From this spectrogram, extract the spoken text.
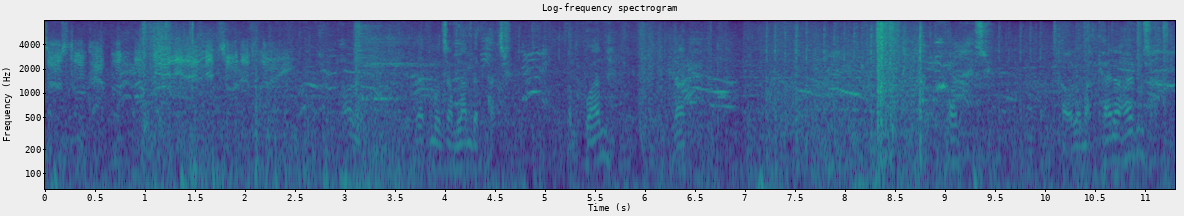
Paolo, wir treffen uns am Landeplatz. Und Juan? Danke. Komm, Paolo macht keine Sachen.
